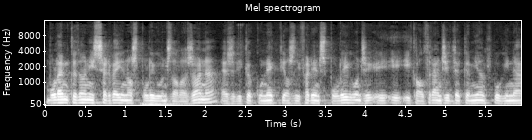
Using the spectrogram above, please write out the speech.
Volem que doni servei en els polígons de la zona, és a dir, que connecti els diferents polígons i, i, i que el trànsit de camions pugui anar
